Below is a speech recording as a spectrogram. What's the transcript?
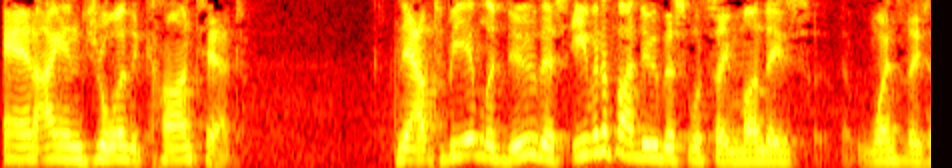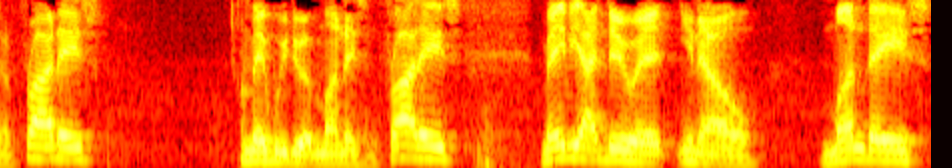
And I enjoy the content. Now, to be able to do this, even if I do this, let's say Mondays, Wednesdays, and Fridays, maybe we do it Mondays and Fridays. Maybe I do it, you know, Mondays,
